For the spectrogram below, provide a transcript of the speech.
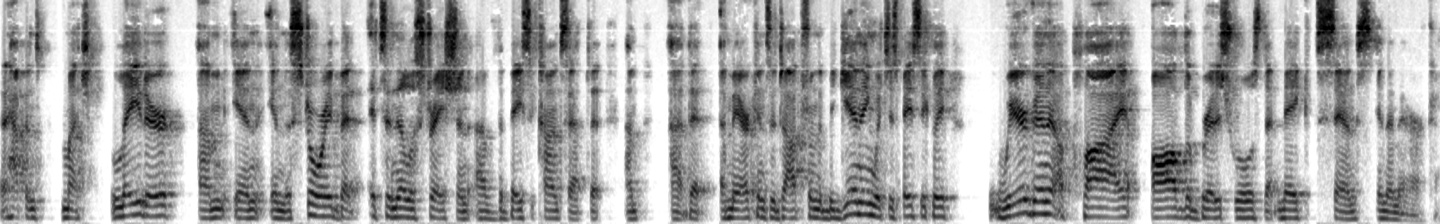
that happens much later um, in, in the story, but it's an illustration of the basic concept that, um, uh, that Americans adopt from the beginning, which is basically we're going to apply all the British rules that make sense in America.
